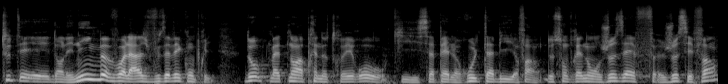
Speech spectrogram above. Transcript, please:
tout est dans l'énigme, voilà, je vous avais compris. Donc maintenant, après notre héros qui s'appelle Rouletabille, enfin de son vrai nom Joseph Joséphin,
